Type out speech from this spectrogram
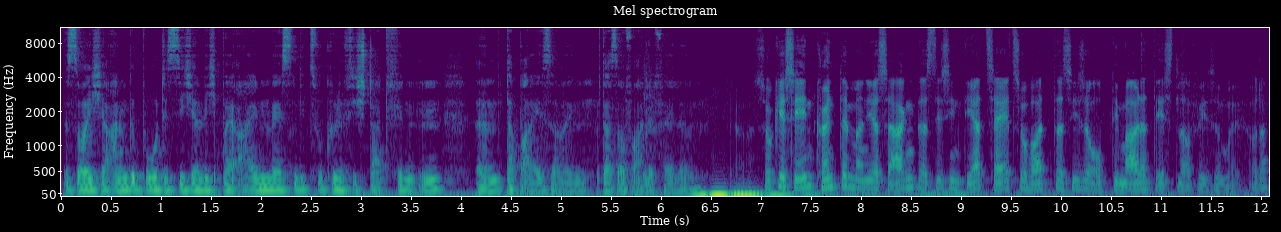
solche Angebote sicherlich bei allen Messen, die zukünftig stattfinden, ähm, dabei sein. Das auf alle Fälle. Ja, so gesehen könnte man ja sagen, dass das in der Zeit so hart, dass es ein optimaler Testlauf ist einmal, oder?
